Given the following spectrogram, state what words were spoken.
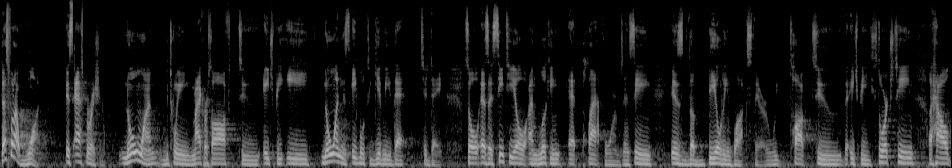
That's what I want. It's aspirational. No one between Microsoft to HPE, no one is able to give me that today. So as a CTO, I'm looking at platforms and seeing is the building blocks there. We talked to the HP storage team, uh, how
